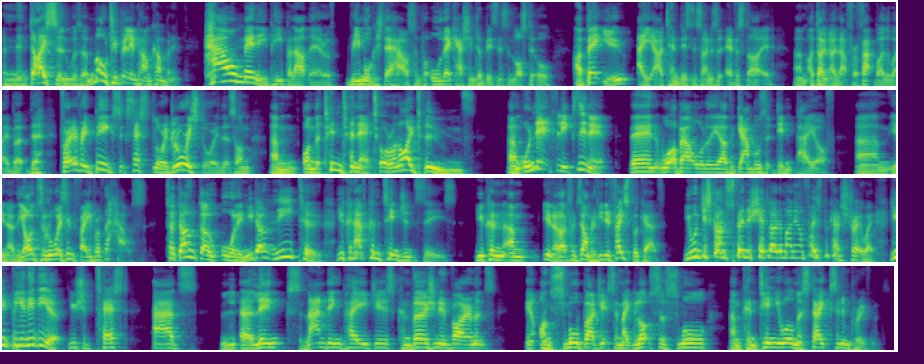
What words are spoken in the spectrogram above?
and then Dyson was a multi billion pound company. How many people out there have remortgaged their house and put all their cash into a business and lost it all? I bet you eight out of 10 business owners that ever started. Um, I don't know that for a fact, by the way, but the, for every big success story, glory story that's on um, on the Tinternet or on iTunes um, or Netflix in it, then what about all of the other gambles that didn't pay off? Um, you know, the odds are always in favor of the house. So don't go all in. You don't need to. You can have contingencies. You can, um, you know, like for example, if you did Facebook ads, you wouldn't just go and spend a shed load of money on Facebook ads straight away. You'd be an idiot. You should test ads, uh, links, landing pages, conversion environments you know, on small budgets and make lots of small, um, continual mistakes and improvements.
